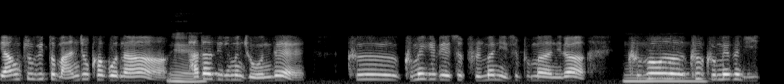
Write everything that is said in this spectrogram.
양쪽이 또 만족하거나 예. 받아들이면 좋은데 그 금액에 대해서 불만이 있을 뿐만 아니라 그거 음. 그 금액은 이,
